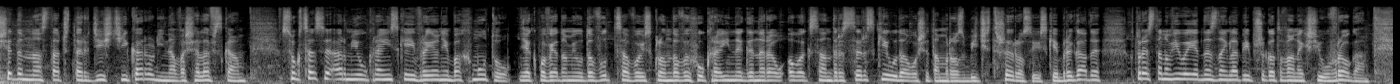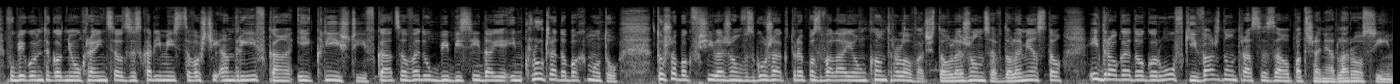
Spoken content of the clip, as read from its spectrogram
17.40 Karolina Wasielewska. Sukcesy armii ukraińskiej w rejonie Bachmutu. Jak powiadomił dowódca wojsk lądowych Ukrainy generał Oleksandr Syrski, udało się tam rozbić trzy rosyjskie brygady, które stanowiły jedne z najlepiej przygotowanych sił wroga. W ubiegłym tygodniu Ukraińcy odzyskali miejscowości Andriiwka i Kliszczivka, co według BBC daje im klucze do Bachmutu. Tuż obok wsi leżą wzgórza, które pozwalają kontrolować to leżące w dole miasto i drogę do Gorłówki, ważną trasę zaopatrzenia dla Rosji.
